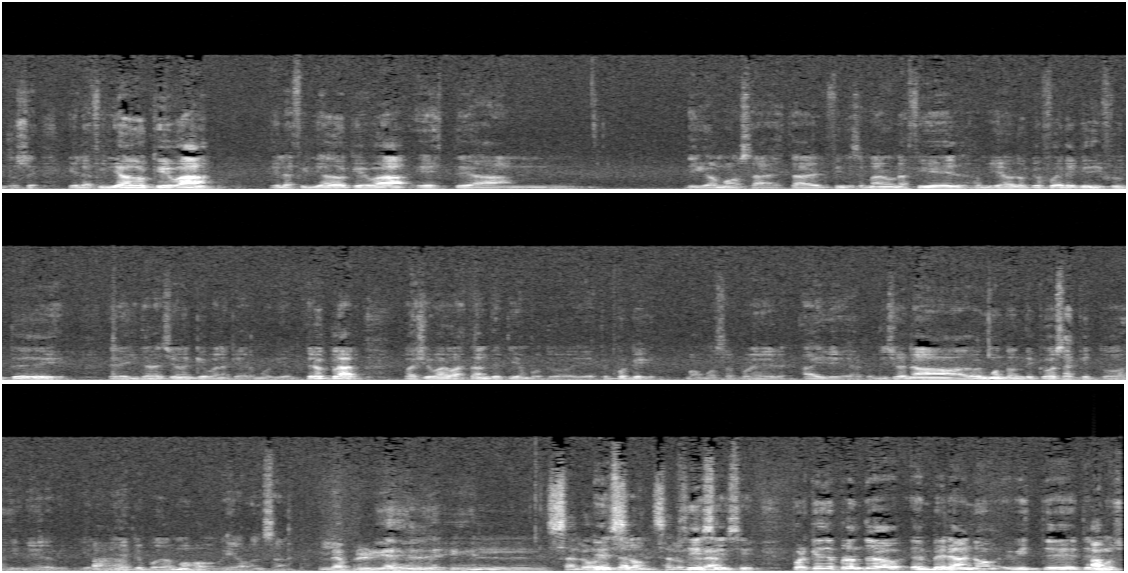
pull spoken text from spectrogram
Entonces, el afiliado que va, el afiliado que va este, a, mm, digamos, a estar el fin de semana en una fiesta, familiar o lo que fuere, que disfrute de de las instalaciones que van a quedar muy bien. Pero claro, va a llevar bastante tiempo todavía esto, porque vamos a poner aire acondicionado, un montón de cosas que todo es dinero, ya que podamos ir avanzando. La prioridad es el, salón. El salón, sí, sí, sí. Porque de pronto en verano, viste, tenemos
